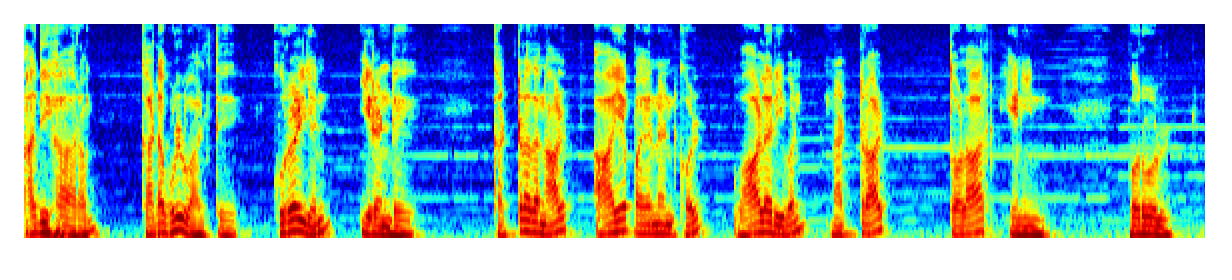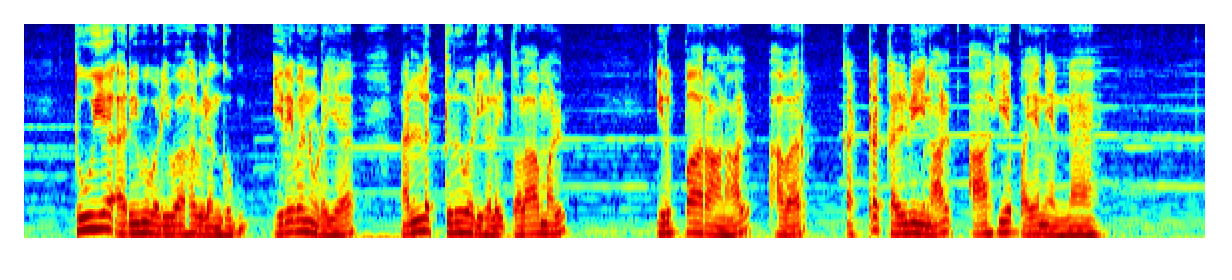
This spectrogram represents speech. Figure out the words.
அதிகாரம் கடவுள் வாழ்த்து. குறள் எண் இரண்டு. கற்றதனால் ஆய பயனன்கொள் வாளறிவன் நற்றால் தொழார் எனின். பொருள். தூய அறிவு வடிவாக விளங்கும் இறைவனுடைய நல்ல திருவடிகளை தொழாமல் இருப்பாரானால் அவர் கற்ற கல்வியினால் ஆகிய பயன் என்ன?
